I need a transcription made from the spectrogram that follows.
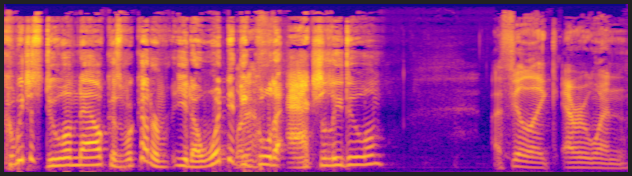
could we just do them now? Because we're kind of you know, wouldn't it be if- cool to actually do them? I feel like everyone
